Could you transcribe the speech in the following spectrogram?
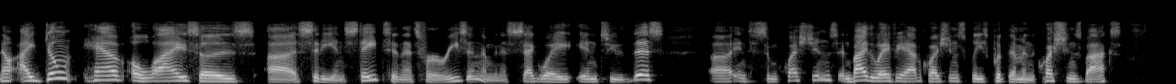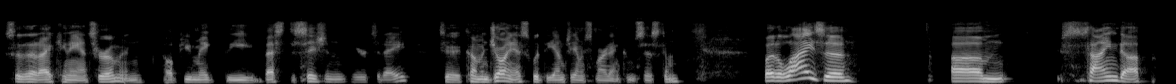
now, I don't have Eliza's uh, city and state, and that's for a reason. I'm going to segue into this, uh, into some questions. And by the way, if you have questions, please put them in the questions box so that I can answer them and help you make the best decision here today to come and join us with the MTM Smart Income System. But Eliza um, signed up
